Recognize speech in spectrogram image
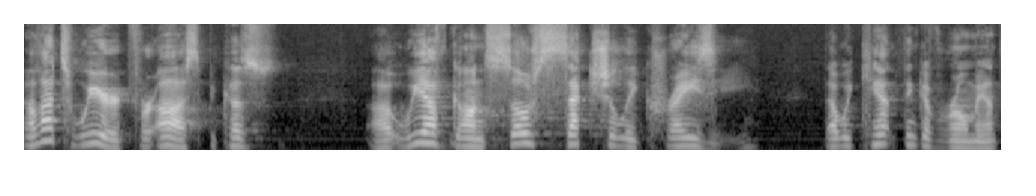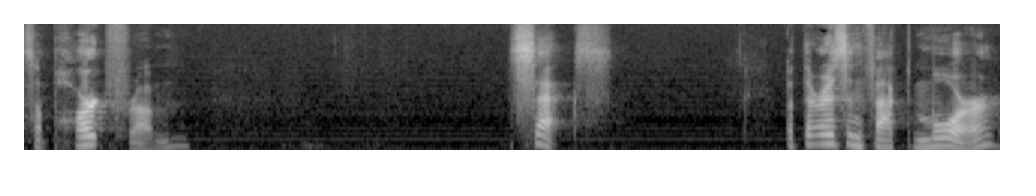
Now, that's weird for us because uh, we have gone so sexually crazy that we can't think of romance apart from sex. But there is, in fact, more,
